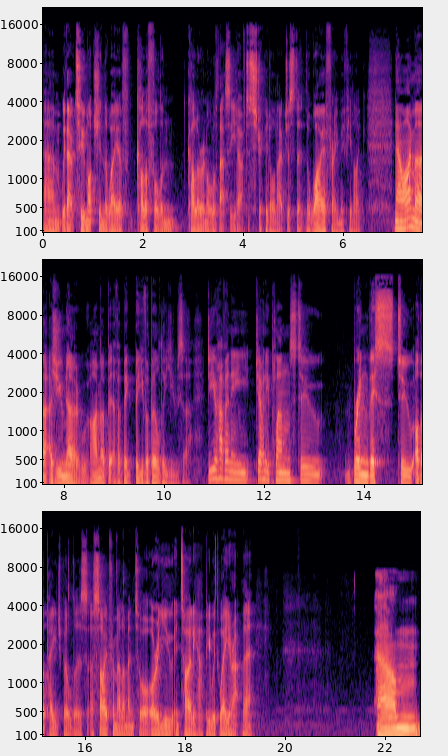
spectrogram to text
um, without too much in the way of colourful and colour and all of that. So you don't have to strip it all out, just the, the wireframe, if you like. Now, I'm a, as you know, I'm a bit of a big Beaver Builder user. Do you have any? Do you have any plans to bring this to other page builders aside from Elementor, or are you entirely happy with where you're at there? Um,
